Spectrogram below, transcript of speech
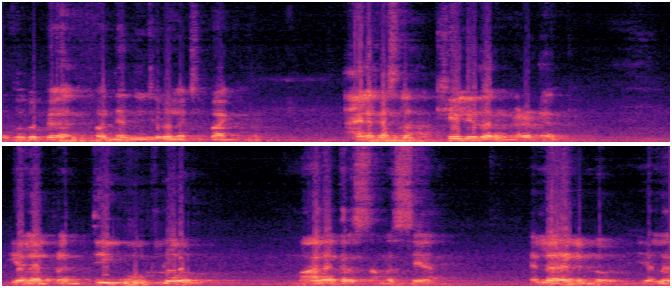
ఒక్కొక్క పిల్లడానికి పద్దెనిమిది నుంచి ఇరవై లక్షలు బాకీ ఉన్నాడు ఆయనకు అసలు హక్కే లేదు అని అడగడానికి ఇలా ప్రతి ఊర్లో మా దగ్గర సమస్య ఎల్లారెల్లో ఇలా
